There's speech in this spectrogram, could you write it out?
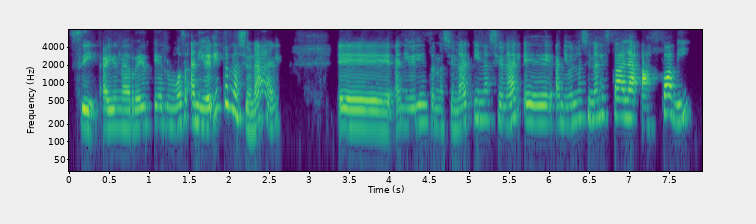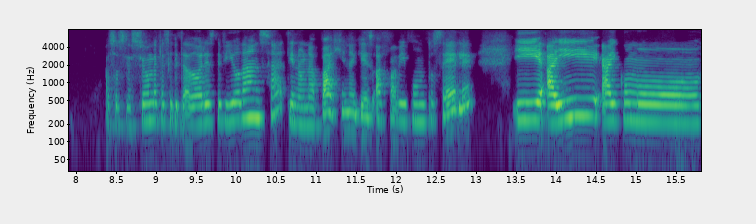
Sí, hay una red hermosa a nivel internacional. Eh, a nivel internacional y nacional. Eh, a nivel nacional está la AFABI, Asociación de Facilitadores de Biodanza, tiene una página que es afabi.cl y ahí hay como,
